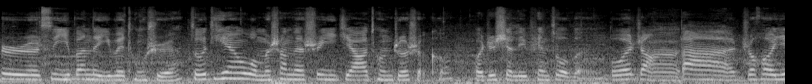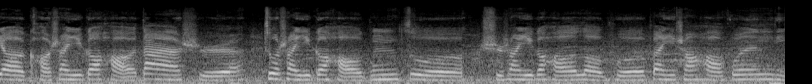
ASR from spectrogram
是四一班的一位同学。昨天我们上的是一节儿童哲学课，我就写了一篇作文。我长大之后要考上一个好大学，做上一个好工作，娶上一个好老婆，办一场好婚礼，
